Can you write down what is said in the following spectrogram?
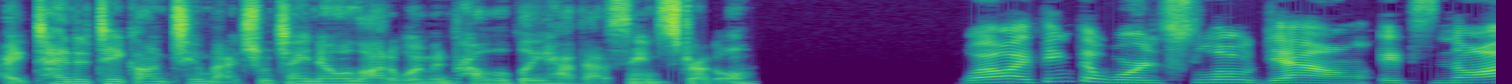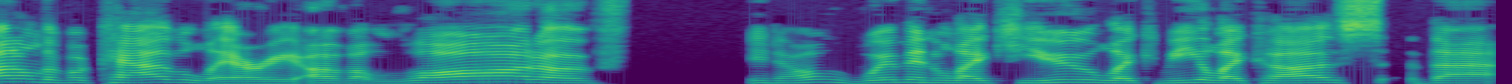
I tend to take on too much, which I know a lot of women probably have that same struggle. Well, I think the word slow down, it's not on the vocabulary of a lot of, you know, women like you, like me, like us that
